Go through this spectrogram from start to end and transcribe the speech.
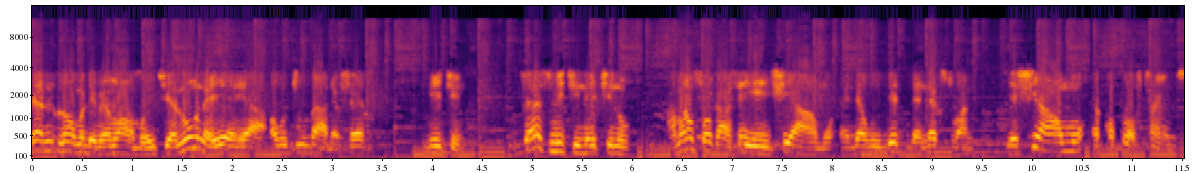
then na ɔmo de mɛma ɔmo nti ɛno na ɛyɛɛyɛ a ɔmo tum baa the first meeting. First meeting n'akyi no amanfoɔ kaa sɛ yɛnhyia ɔmo and then we did the next one. Yɛhyia ɔmo a couple of times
